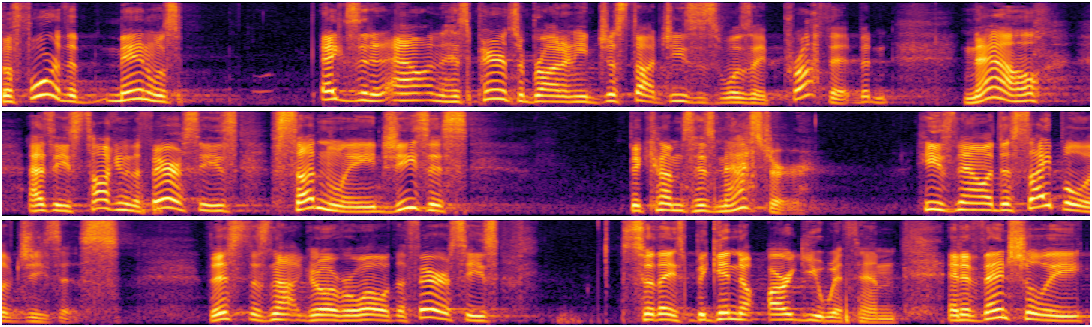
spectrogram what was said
Before the man was exited out and his parents were brought in, he just thought Jesus was a prophet. But now, as he's talking to the Pharisees, suddenly Jesus becomes his master. He's now a disciple of Jesus. This does not go over well with the Pharisees, so they begin to argue with him. And eventually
